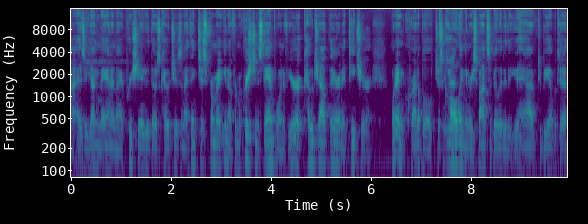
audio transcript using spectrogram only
Uh, as a young man, and I appreciated those coaches, and I think just from a you know from a Christian standpoint, if you're a coach out there and a teacher, what an incredible just calling and responsibility that you have to be able to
